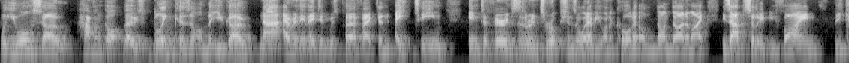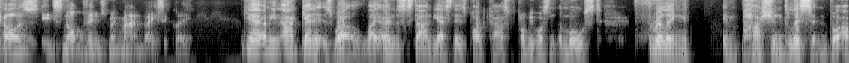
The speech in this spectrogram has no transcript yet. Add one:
but you also haven't got those blinkers on that you go, nah, everything they did was perfect. And 18 interferences or interruptions or whatever you want to call it on, on Dynamite is absolutely fine because it's not Vince McMahon, basically. Yeah, I mean, I get it as well. Like, I understand yesterday's podcast probably wasn't the most thrilling, impassioned listen, but I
